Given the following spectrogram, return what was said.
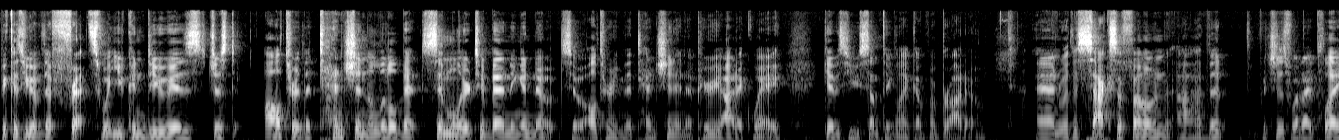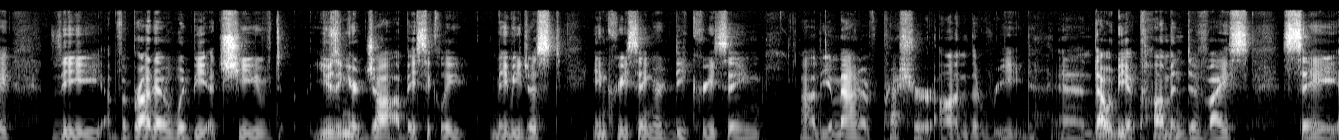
because you have the frets, what you can do is just alter the tension a little bit, similar to bending a note. So altering the tension in a periodic way gives you something like a vibrato. And with a saxophone, uh, that which is what I play, the vibrato would be achieved using your jaw, basically maybe just increasing or decreasing uh, the amount of pressure on the reed. And that would be a common device say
